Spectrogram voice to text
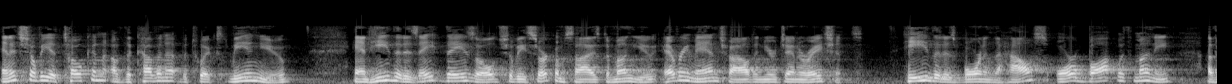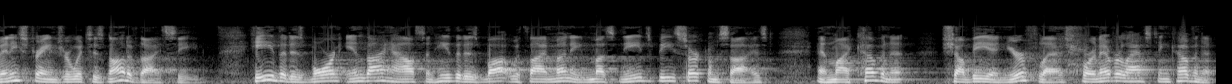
and it shall be a token of the covenant betwixt me and you. And he that is eight days old shall be circumcised among you, every man-child in your generations. He that is born in the house or bought with money of any stranger which is not of thy seed. He that is born in thy house and he that is bought with thy money must needs be circumcised, and my covenant shall be in your flesh for an everlasting covenant.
